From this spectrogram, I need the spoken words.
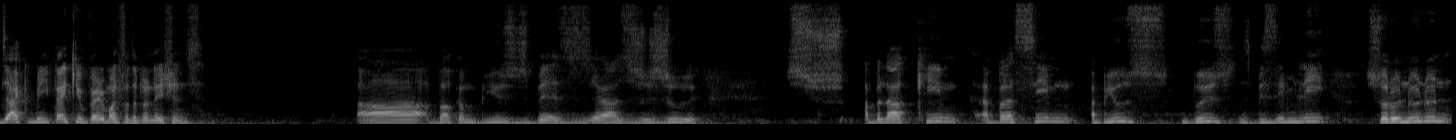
Jack B, thank you very much for the donations. Uh, welcome Zuzu. Ablakim Ablasim abuse buz bizimli sorununun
